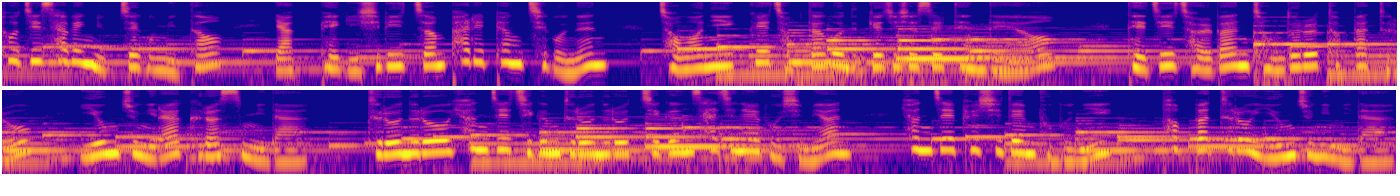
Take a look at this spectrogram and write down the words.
토지 406제곱미터 약 122.82평 치고는 정원이 꽤 적다고 느껴지셨을 텐데요. 대지 절반 정도를 텃밭으로 이용 중이라 그렇습니다. 드론으로 현재 지금 드론으로 찍은 사진을 보시면 현재 표시된 부분이 텃밭으로 이용 중입니다.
